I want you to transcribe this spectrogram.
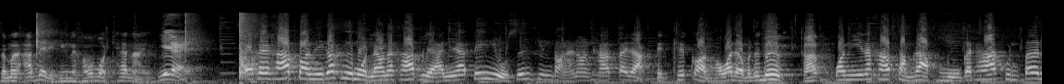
จะมาอัปเดตอีกทีนะครับว่าหมดแค่ไหน เย้ โอเคครับ ตอนนี้ก็คือหมดแล้วนะครับ เหลืออันเนี้ยปิ้งอยู่ซึ่งกินต่อแน่นอนครับ แต่อยากปิดคลิปก่อนเพราะว่าเดี๋ยวมันจะดึก ครับ วันนี้นะครับสำหรับหมูกระทะคุณเปิ้ล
